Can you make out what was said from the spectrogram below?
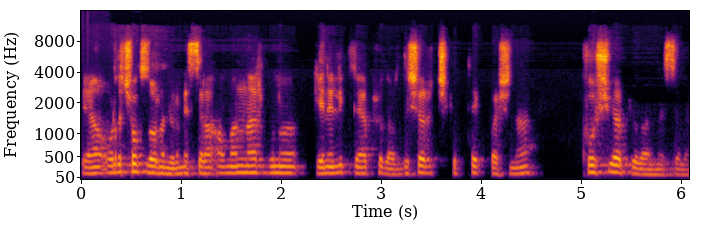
Yani orada çok zorlanıyorum. Mesela Almanlar bunu genellikle yapıyorlar. Dışarı çıkıp tek başına koşu yapıyorlar mesela.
